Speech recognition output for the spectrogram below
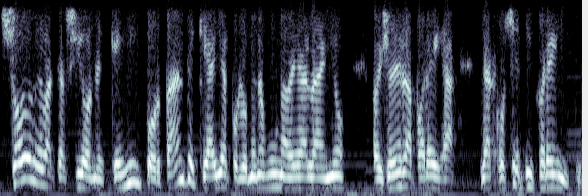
solos de vacaciones, que es importante que haya por lo menos una vez al año vacaciones de la pareja, la cosa es diferente.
